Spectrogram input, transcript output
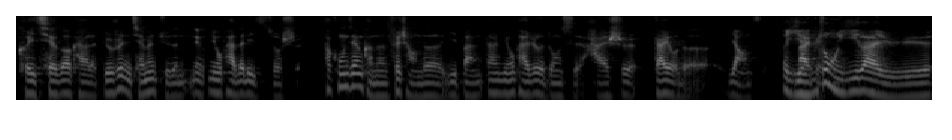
可以切割开了。比如说你前面举的那个牛排的例子，就是它空间可能非常的一般，但是牛排这个东西还是该有的样子。严重依赖于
